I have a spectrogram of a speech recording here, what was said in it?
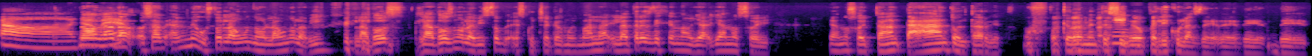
Ah, ya no, ves. no, o sea, a mí me gustó la 1, la 1 la vi, la 2, la 2 no la he visto, escuché que es muy mala, y la 3 dije, no, ya, ya no soy, ya no soy tan, tanto el target, porque obviamente sí, sí veo películas de, de, de, de,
